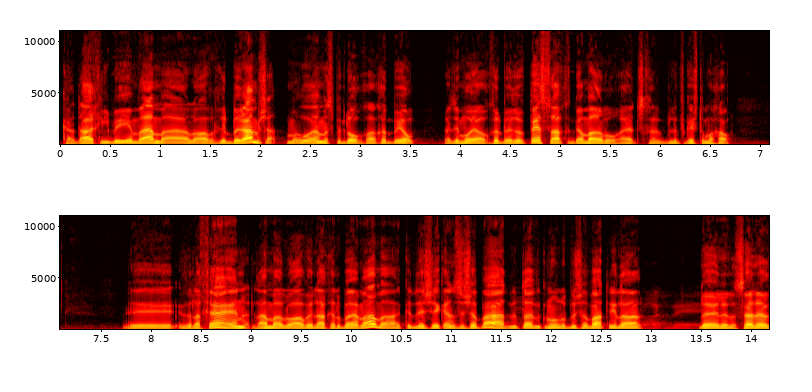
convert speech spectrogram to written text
קדחיל ביממה, לא אכל ברמשה. אמרו, היה מספיק לו ארוחה אחת ביום. אז אם הוא היה אוכל בערב פסח, גמרנו, היה צריך לפגש אותו מחר. אה, ולכן, למה לא אהב אל ביממה? כדי שייכנס לשבת, וטוב יקנו לו בשבת, אלא לליל הסדר.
